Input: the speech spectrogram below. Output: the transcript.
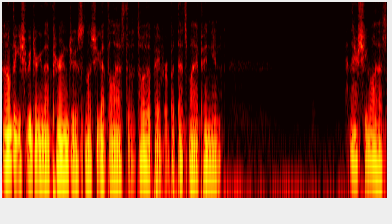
I don't think you should be drinking that prune juice unless you got the last of the toilet paper, but that's my opinion. And there she was.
